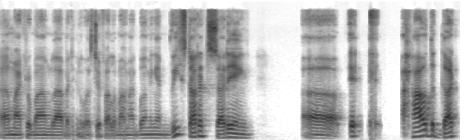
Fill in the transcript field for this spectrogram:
uh, microbiome lab at University of Alabama at Birmingham. We started studying uh, it, it, how the gut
